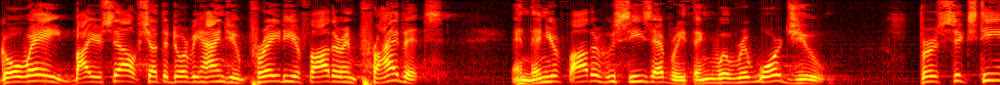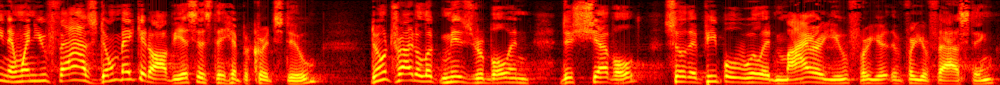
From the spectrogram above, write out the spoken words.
go away by yourself, shut the door behind you, pray to your Father in private, and then your Father who sees everything will reward you. Verse 16, and when you fast, don't make it obvious as the hypocrites do. Don't try to look miserable and disheveled so that people will admire you for your, for your fasting.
